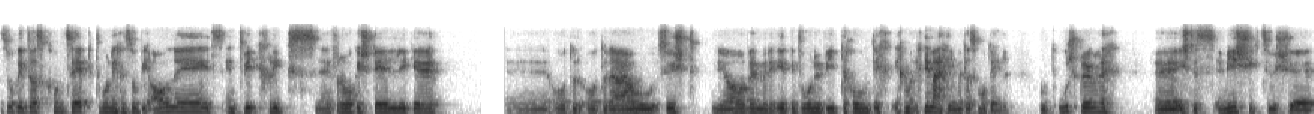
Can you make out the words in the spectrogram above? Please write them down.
so ein das Konzept, das ich so bei allen jetzt Entwicklungsfragestellungen äh, oder, oder auch sonst, ja, wenn man irgendwo nicht weiterkommt, ich, ich, ich nehme eigentlich immer das Modell. Und ursprünglich äh, ist das eine Mischung zwischen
